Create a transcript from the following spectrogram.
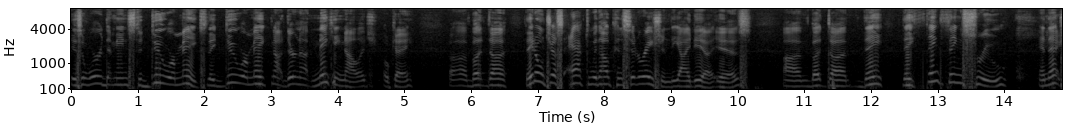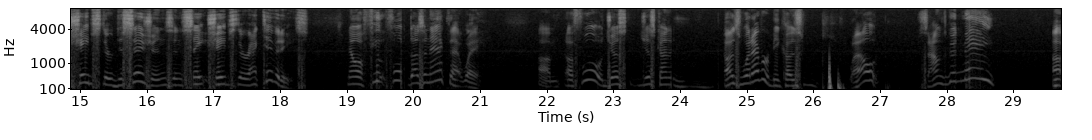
is a word that means to do or makes. They do or make not. They're not making knowledge, okay? Uh, but uh, they don't just act without consideration. The idea is, um, but uh, they they think things through, and that shapes their decisions and shapes their activities. Now, a fool doesn't act that way. Um, a fool just just kind of does whatever because, well, sounds good to me. Um,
